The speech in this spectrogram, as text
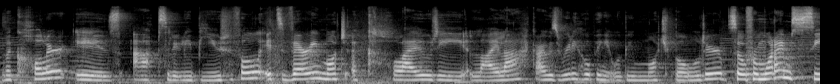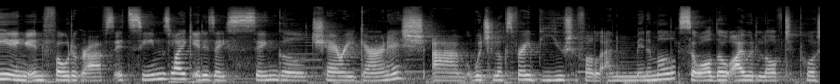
The color is absolutely beautiful. It's very much a cloudy lilac. I was really hoping it would be much bolder. So from what I'm seeing in photographs, it seems like it is a single cherry garnish, um, which looks very beautiful and minimal. So although I would love to put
